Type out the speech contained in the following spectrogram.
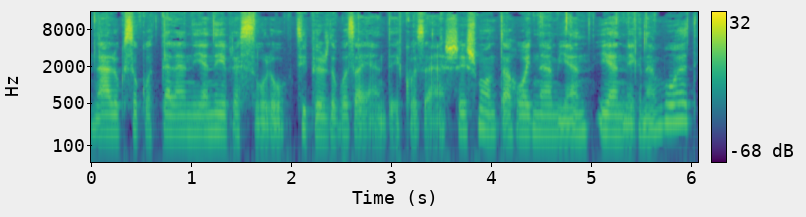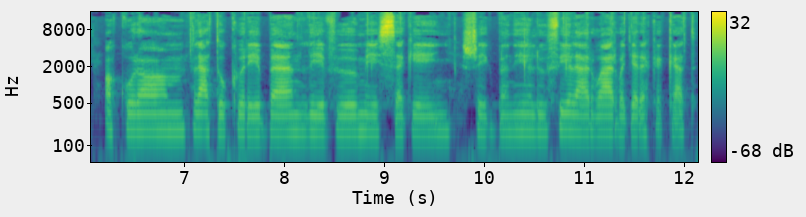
náluk szokott -e lenni ilyen névre szóló cipős doboz ajándékozás, és mondta, hogy nem, ilyen, ilyen még nem volt. Akkor a látókörében lévő mély szegénységben élő féláru árva gyerekeket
